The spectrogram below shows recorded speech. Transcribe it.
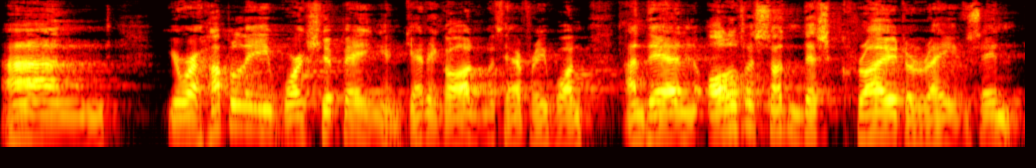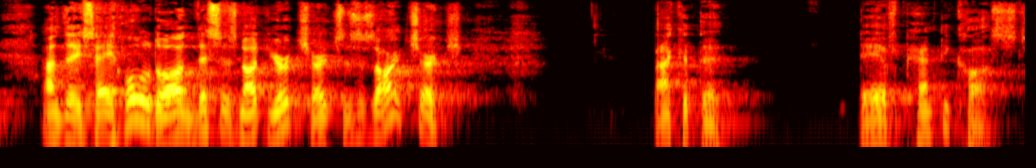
and you were happily worshipping and getting on with everyone, and then all of a sudden this crowd arrives in, and they say, hold on, this is not your church, this is our church. Back at the day of Pentecost,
